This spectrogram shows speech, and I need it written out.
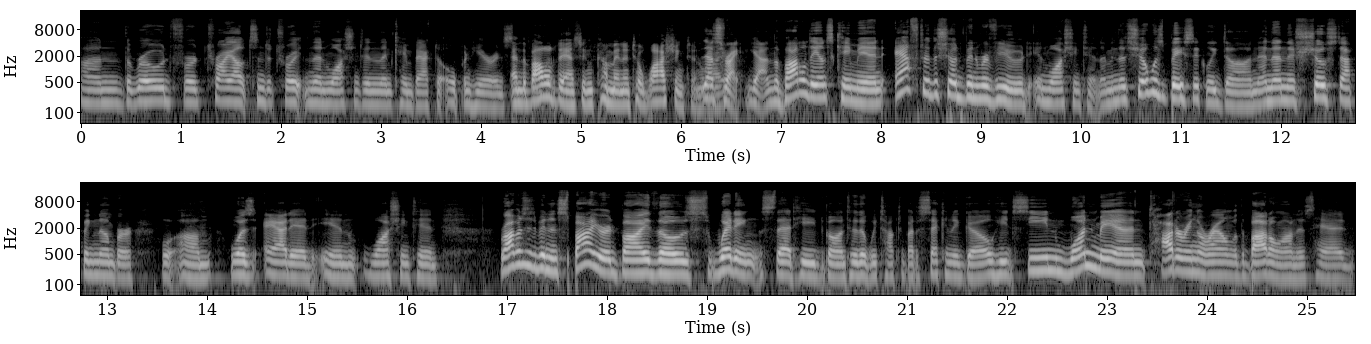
on the road for tryouts in detroit and then washington and then came back to open here And the bottle dance didn't come in until Washington, right? that's right, yeah. And the bottle dance came in after the show had been reviewed in Washington. I mean, the show was basically done, and then this show stopping number um, was added in Washington. Robbins had been inspired by those weddings that he'd gone to that we talked about a second ago. He'd seen one man tottering around with a bottle on his head.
